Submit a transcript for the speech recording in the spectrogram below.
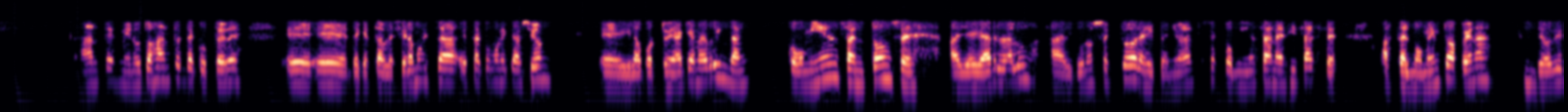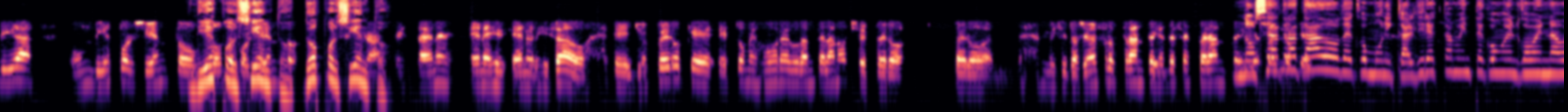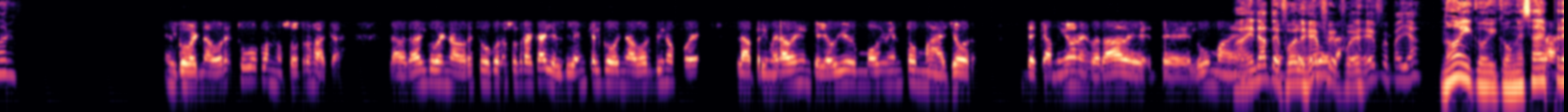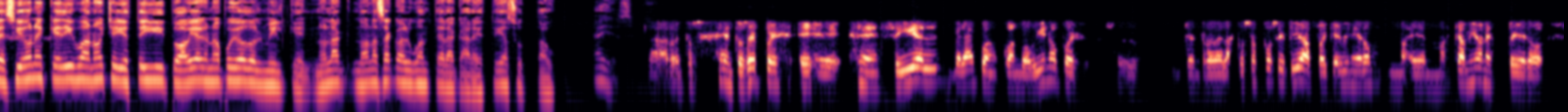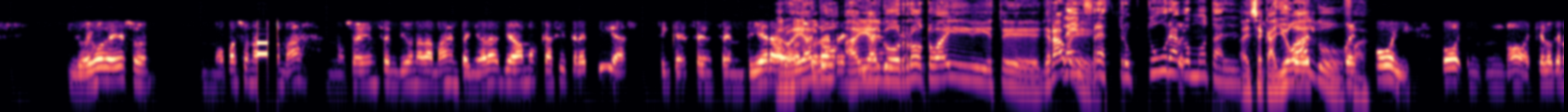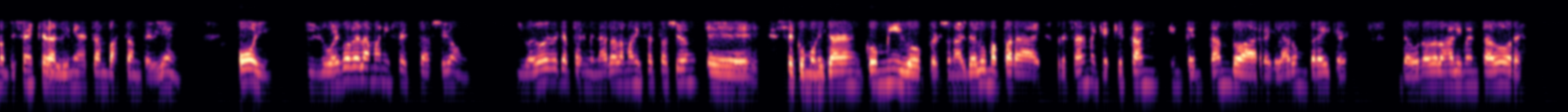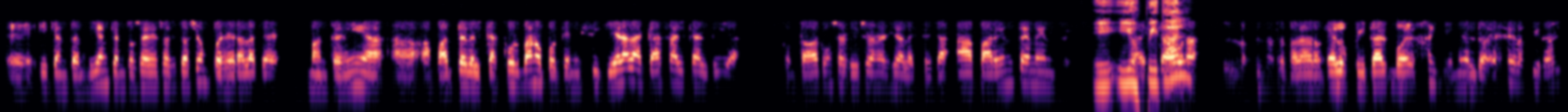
antes, minutos antes de que ustedes, eh, eh, de que estableciéramos esta, esta comunicación eh, y la oportunidad que me brindan, comienza entonces a llegar la luz a algunos sectores y Peñuela entonces comienza a energizarse. Hasta el momento apenas, yo diría, un 10%, 10%, 2%. está, está ener- ener- energizado. Eh, yo espero que esto mejore durante la noche, pero pero mi situación es frustrante y es desesperante. ¿No se ha tratado de comunicar directamente con el gobernador? el gobernador estuvo con nosotros acá. La verdad, el gobernador estuvo con nosotros acá y el día en que el gobernador vino fue la primera vez en que yo vi un movimiento mayor de camiones, ¿verdad? De, de Luma. Imagínate, en fue el jefe, fue el jefe para allá. No, y con, y con esas Claro. expresiones que dijo anoche, yo estoy todavía que no he podido dormir, que no la, no la saco el guante de la cara, estoy asustado. Ay, Dios. Claro, entonces, entonces pues eh, eh, sí, él, ¿verdad? Cuando, cuando vino, pues dentro de las cosas positivas fue que vinieron eh, más camiones, pero luego de eso no pasó nada más, no se encendió nada más. En Peñuela llevamos casi tres días sin que se encendiera. Pero hay algo, hay algo roto ahí, este, La grave. infraestructura Pues- como tal. Ahí se cayó Pues- algo. Pues hoy, hoy, no, es que lo que nos dicen es que las líneas están bastante bien. Hoy, luego de la manifestación, luego de que terminara la manifestación, eh, se comunican conmigo, personal de Luma, para expresarme que es que están intentando arreglar un breaker de uno de los alimentadores eh, y que entendían que entonces esa situación pues era la que mantenía aparte del casco urbano porque ni siquiera la casa alcaldía contaba con servicio de energía eléctrica aparentemente ¿Y, y hospital? hora Lo, lo repararon. El hospital, bueno, el, el hospital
